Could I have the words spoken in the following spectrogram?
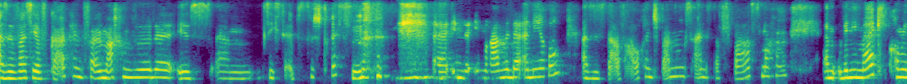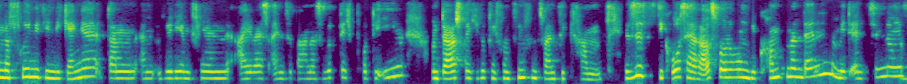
Also was ich auf gar keinen Fall machen würde, ist ähm, sich selbst zu stressen äh, in der, im Rahmen der Ernährung. Also es darf auch Entspannung sein, es darf Spaß machen. Ähm, wenn ich merke, ich komme in der Früh nicht in die Gänge, dann ähm, würde ich empfehlen, Eiweiß einzubauen, also wirklich Protein. Und da spreche ich wirklich von 25 Gramm. Das ist die große Herausforderung, wie kommt man denn mit Entzündungs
